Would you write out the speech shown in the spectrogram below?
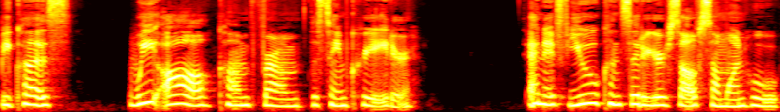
because we all come from the same creator. And if you consider yourself someone who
